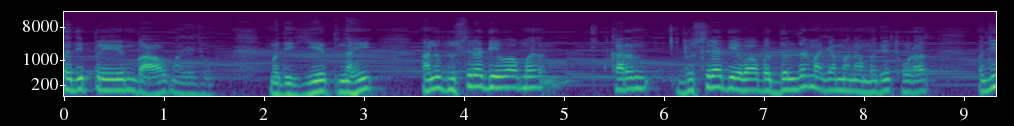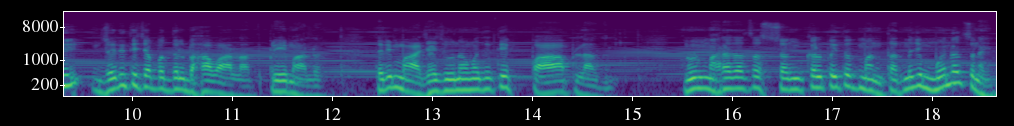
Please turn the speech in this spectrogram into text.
कधी प्रेम भाव माझ्या जीवनामध्ये येत नाही. आणि दुसऱ्या देवा म कारण दुसऱ्या देवाबद्दल जर माझ्या मनामध्ये थोडा म्हणजे जरी त्याच्याबद्दल भाव आला प्रेम आलं तरी माझ्या जीवनामध्ये ते पाप लागलं. म्हणून महाराजाचा संकल्प इथं म्हणतात म्हणजे मनच नाही.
